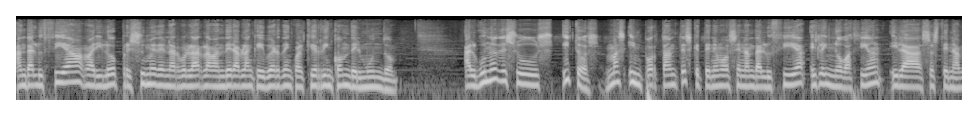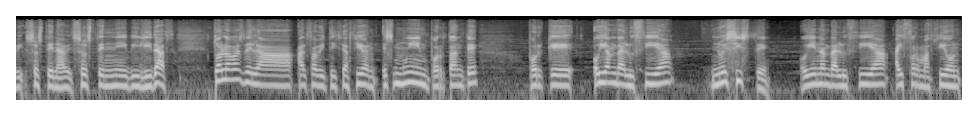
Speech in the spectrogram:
Andalucía, Mariló, presume de enarbolar la bandera blanca y verde en cualquier rincón del mundo. Algunos de sus hitos más importantes que tenemos en Andalucía es la innovación y la sostenibilidad. Tú hablabas de la alfabetización, es muy importante porque hoy Andalucía no existe Hoy en Andalucía hay formación,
